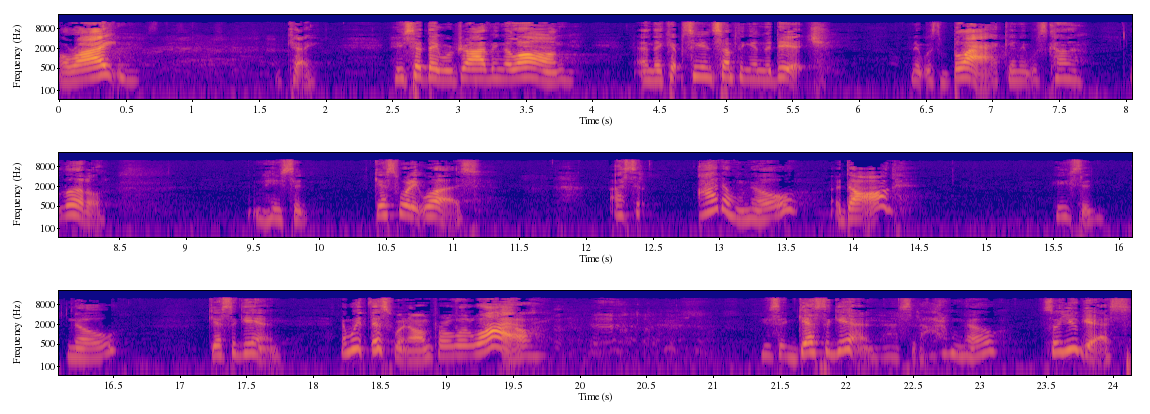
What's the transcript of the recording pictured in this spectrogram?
All right? Okay. He said they were driving along and they kept seeing something in the ditch. And it was black and it was kind of little. And he said, Guess what it was? I said, I don't know. A dog? He said, No. Guess again. And we, this went on for a little while. He said, Guess again. I said, I don't know. So you guess.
